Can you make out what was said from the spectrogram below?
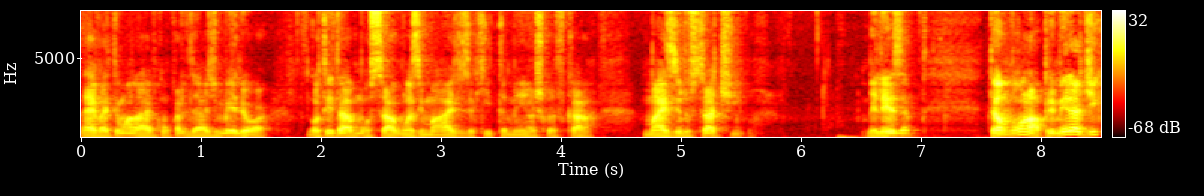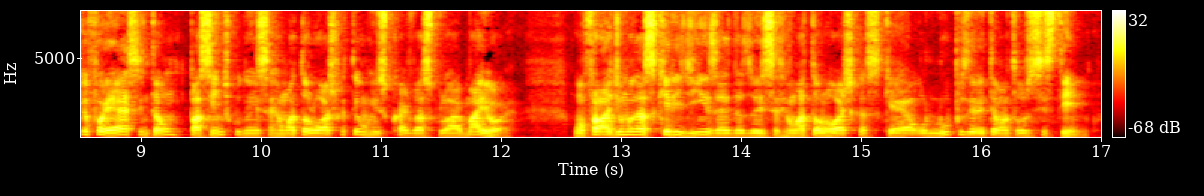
aí vai ter uma live com qualidade melhor. Vou tentar mostrar algumas imagens aqui também, acho que vai ficar mais ilustrativo. Beleza? Então vamos lá, primeira dica foi essa, então paciente com doença reumatológica tem um risco cardiovascular maior. Vamos falar de uma das queridinhas aí das doenças reumatológicas, que é o lúpus eritematoso sistêmico.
